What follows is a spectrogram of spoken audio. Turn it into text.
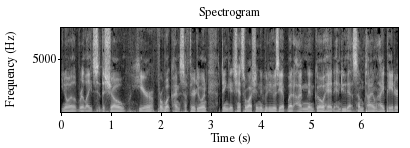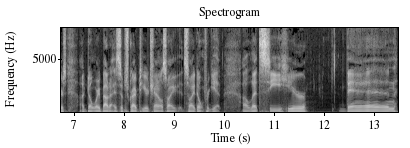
you know it relates to the show here for what kind of stuff they're doing. I didn't get a chance to watch any of the videos yet but i'm to go ahead and do that sometime. Hype haters uh, don't worry about it. I subscribe to your channel so i so i don't forget. Uh, let's see here then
